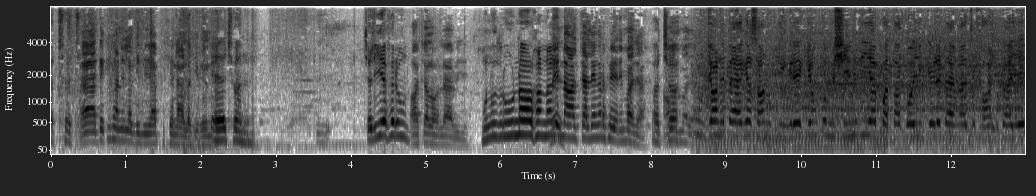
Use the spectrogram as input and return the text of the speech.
ਅੱਛਾ ਅੱਛਾ। ਆ ਦੇਖੀ ਛਾਨੀ ਲੱਗੀ ਦੀ ਆ ਪਿੱਛੇ ਨਾਲ ਲੱਗੀ ਦੀ ਹੁੰਦੀ ਇਹ ਛਾਨਣੀ। ਚਲਿਏ ਫਿਰ ਹੁਣ ਆ ਚਲੋ ਲੈ ਵੀ ਜੀ ਮੈਨੂੰ ਜ਼ਰੂਰ ਨਾਲ ਖਾਣਾ ਨਹੀਂ ਨਾਲ ਚੱਲੇਗਾ ਫੇਰ ਹੀ ਮਜ਼ਾ ਅੱਛਾ ਆਉਂਦਾ ਮਜ਼ਾ। ਪੂਜਾ ਨੇ ਪੈ ਗਿਆ ਸਾਨੂੰ ਕਿੰਗਰੇ ਕਿਉਂਕਿ ਮਸ਼ੀਨ ਦੀ ਹੈ ਪਤਾ ਕੋਈ ਨਹੀਂ ਕਿਹੜੇ ਟਾਈਮ ਵਿੱਚ ਫਾਲਟ ਪੈ ਜੇ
